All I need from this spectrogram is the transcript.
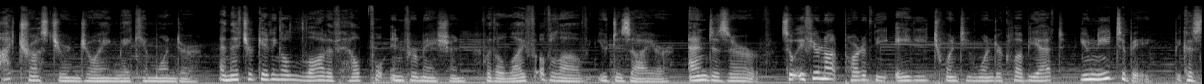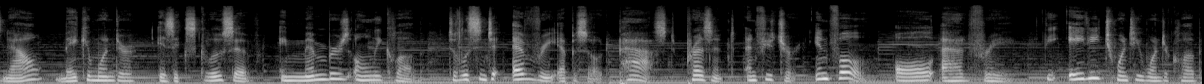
I trust you're enjoying Make Him Wonder and that you're getting a lot of helpful information for the life of love you desire and deserve. So if you're not part of the 80 20 Wonder Club yet, you need to be because now Make Him Wonder is exclusive, a members only club to listen to every episode, past, present, and future, in full, all ad free. The 80 20 Wonder Club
